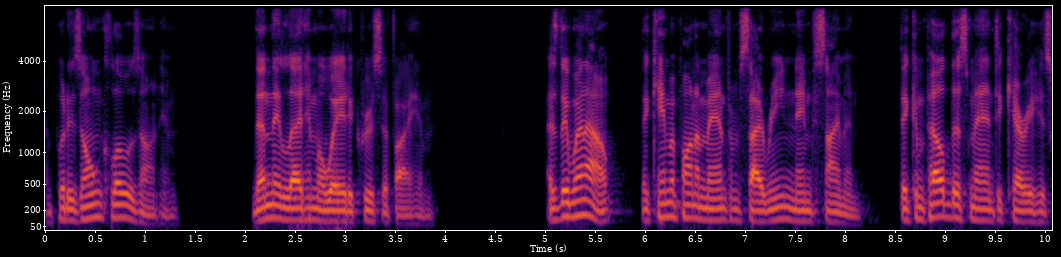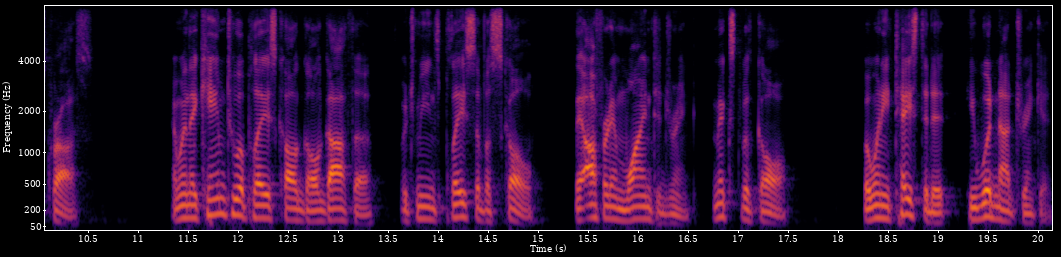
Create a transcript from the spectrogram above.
and put his own clothes on him. Then they led him away to crucify him. As they went out, they came upon a man from Cyrene named Simon. They compelled this man to carry his cross. And when they came to a place called Golgotha, which means place of a skull, they offered him wine to drink mixed with gall. But when he tasted it, he would not drink it.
